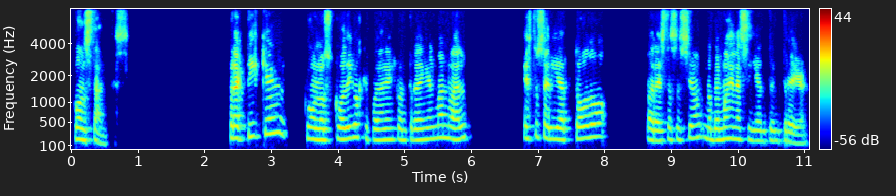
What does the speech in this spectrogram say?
constantes. Practiquen con los códigos que puedan encontrar en el manual. Esto sería todo para esta sesión. Nos vemos en la siguiente entrega.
